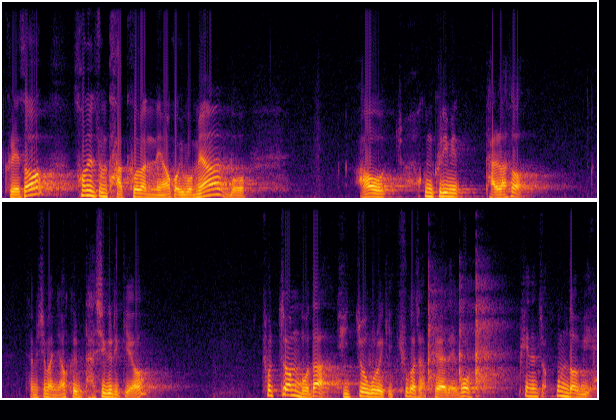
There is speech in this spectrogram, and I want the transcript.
그래서 선을 좀 다 그어놨네요. 거기 보면, 뭐, 아우, 조금 그림이 달라서 잠시만요. 그럼 다시 그릴게요. 초점보다 뒤쪽으로 이렇게 Q가 잡혀야 되고 P는 조금 더 위에.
